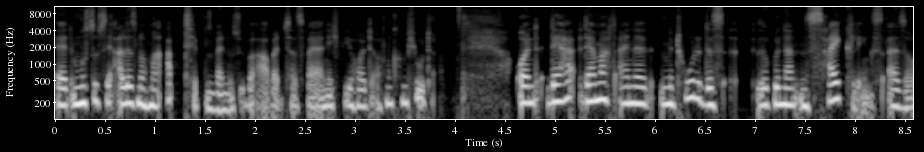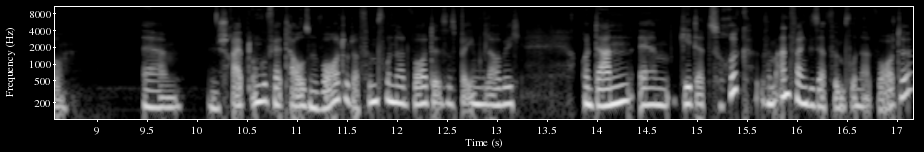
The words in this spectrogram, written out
äh, musstest du ja alles nochmal abtippen, wenn du es überarbeitet hast. War ja nicht wie heute auf dem Computer. Und der, der macht eine Methode des sogenannten Cyclings. Also ähm, schreibt ungefähr 1000 Worte oder 500 Worte ist es bei ihm, glaube ich. Und dann ähm, geht er zurück zum Anfang dieser 500 Worte.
